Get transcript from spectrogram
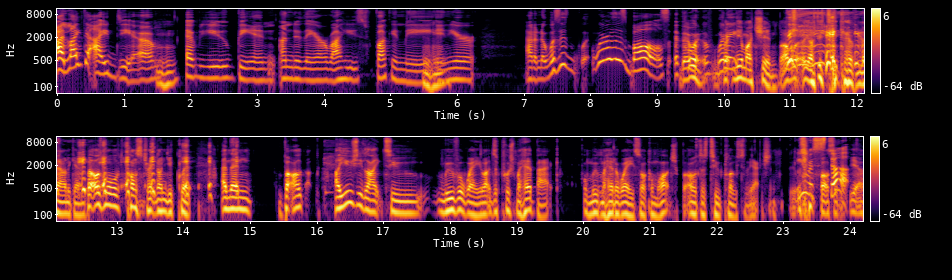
I like the idea hmm of you being under there while he's fucking me Mhm. and you're I don't know was it where's his balls They were, were they- near my chin, but I, I did take care of them now and again. But I was more concentrating on your clit, and then, but I, I usually like to move away, like just push my head back or move my head away so I can watch. But I was just too close to the action. It Mm-hmm. You were impossible. stuck. Yeah.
